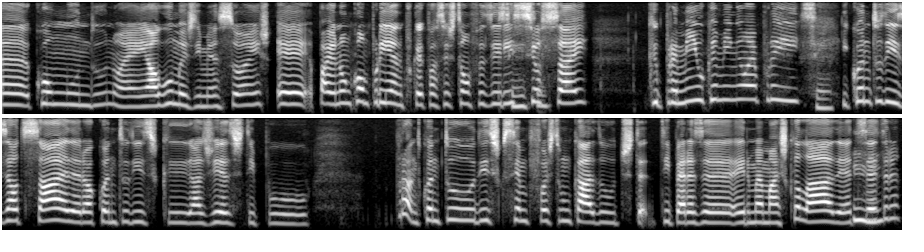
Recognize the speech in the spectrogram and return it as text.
ah, com o mundo, não é? Em algumas dimensões, é pá, eu não compreendo porque é que vocês estão a fazer Sim, isso se eu sei que para mim o caminho não é por aí. Sim. E quando tu dizes outsider ou quando tu dizes que às vezes tipo. Pronto, quando tu dizes que sempre foste um bocado, tipo, eras a irmã mais calada, etc.,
